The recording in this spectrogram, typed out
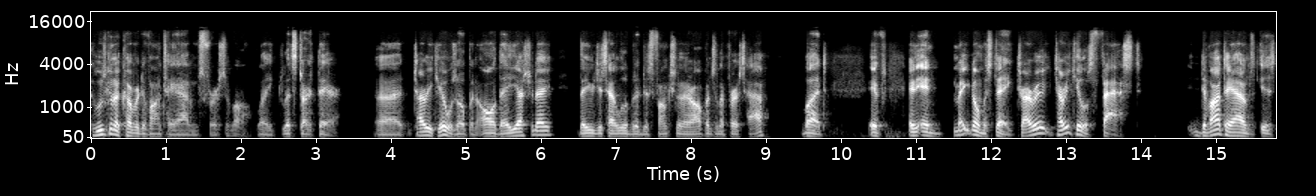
who's going to cover Davante Adams first of all? Like, let's start there. Uh, Tyreek Hill was open all day yesterday. They just had a little bit of dysfunction in their offense in the first half. But if and, and make no mistake, Tyreek Tyreek Hill is fast. Davante Adams is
